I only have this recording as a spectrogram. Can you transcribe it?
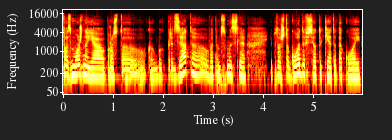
Возможно, я просто как бы предвзята в этом смысле, и потому что годы все-таки это такой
